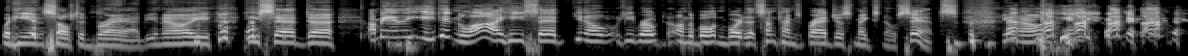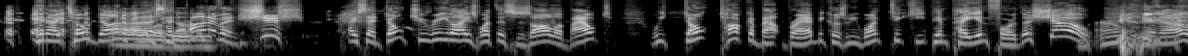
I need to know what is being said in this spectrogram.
when he insulted Brad. You know, he he said, uh, I mean, he, didn't lie. He said, you know, he wrote on the bulletin board that sometimes Brad just makes no sense. You know, and, and I told Donovan, I I, said, Donovan. Donovan, shush. I said, don't you realize what this is all about? We don't talk about Brad because we want to keep him paying for the show Oh, you know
